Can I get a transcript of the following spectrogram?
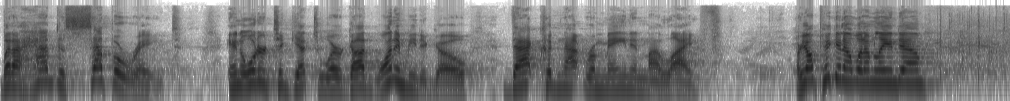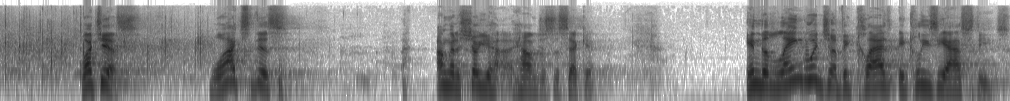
But I had to separate in order to get to where God wanted me to go. That could not remain in my life. Are y'all picking up what I'm laying down? Watch this. Watch this. I'm going to show you how, how in just a second. In the language of Ecclesiastes,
